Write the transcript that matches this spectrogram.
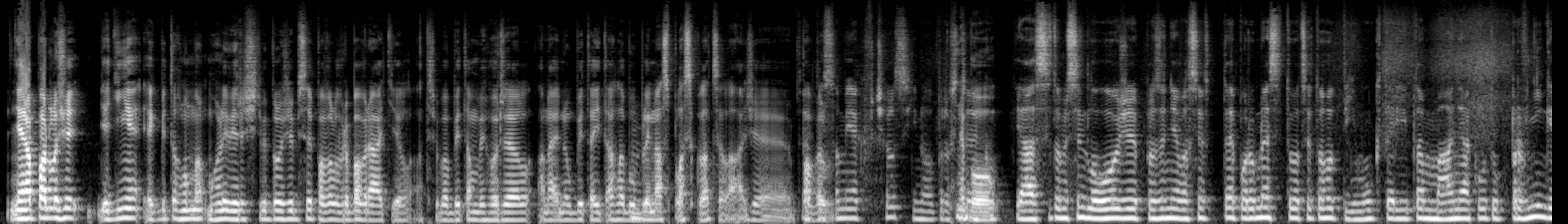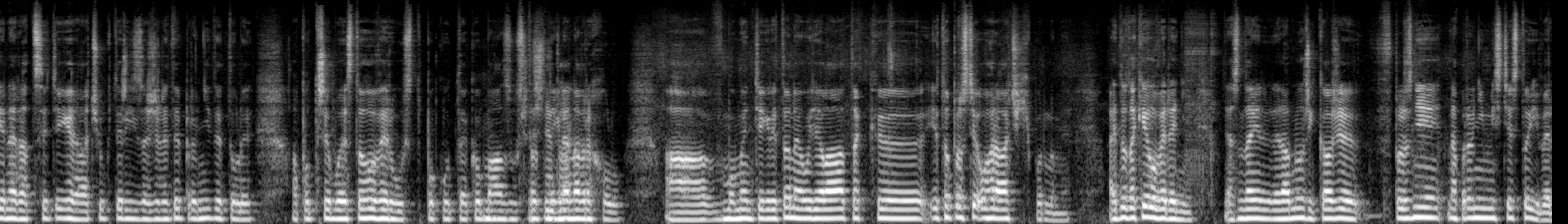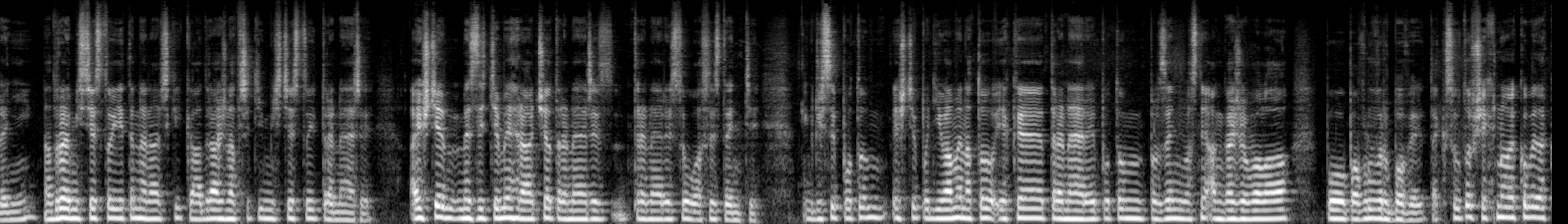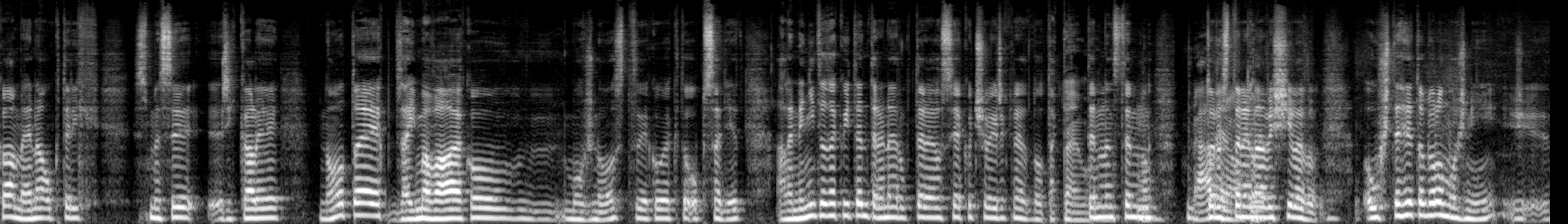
mě napadlo, že jedině, jak by tohle mohli vyřešit, by bylo, že by se Pavel Vrba vrátil a třeba by tam vyhořel a najednou by tady tahle bublina hmm. splaskla celá, že Pavel... To samý jak v Chelsea, no prostě Nebo... jako, já si to myslím dlouho, že Plzeň je vlastně v té podobné situaci toho týmu, který tam má nějakou tu první generaci těch hráčů, kteří zažili ty první tituly a potřebuje z toho vyrůst, pokud jako má zůstat Přesně někde tak. na vrcholu. A v momentě, kdy to neudělá, tak eh, je to prostě o hráčích, podle mě. A je to taky o vedení. Já jsem tady nedávno říkal, že v Plzni na prvním místě stojí vedení, na druhém místě stojí ten hráčský kádr, až na třetím místě stojí trenéři. A ještě mezi těmi hráči a trenéři, trenéry jsou asistenti. Když si potom ještě podíváme na to, jaké trenéry potom Plzeň vlastně angažovala po Pavlu Vrbovi, tak jsou to všechno taková jména, u kterých jsme si říkali, No, to je zajímavá jako možnost, jako jak to obsadit, ale není to takový ten trenér, u kterého si jako člověk řekne, no tak tenhle ten, no, to dostane no, to... na vyšší level. Už tehdy to bylo možné,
